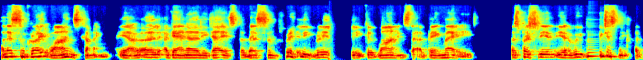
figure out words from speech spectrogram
and there's some great wines coming. You know, early, again, early days, but there's some really, really good wines that are being made especially in, you know we, we just need the,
